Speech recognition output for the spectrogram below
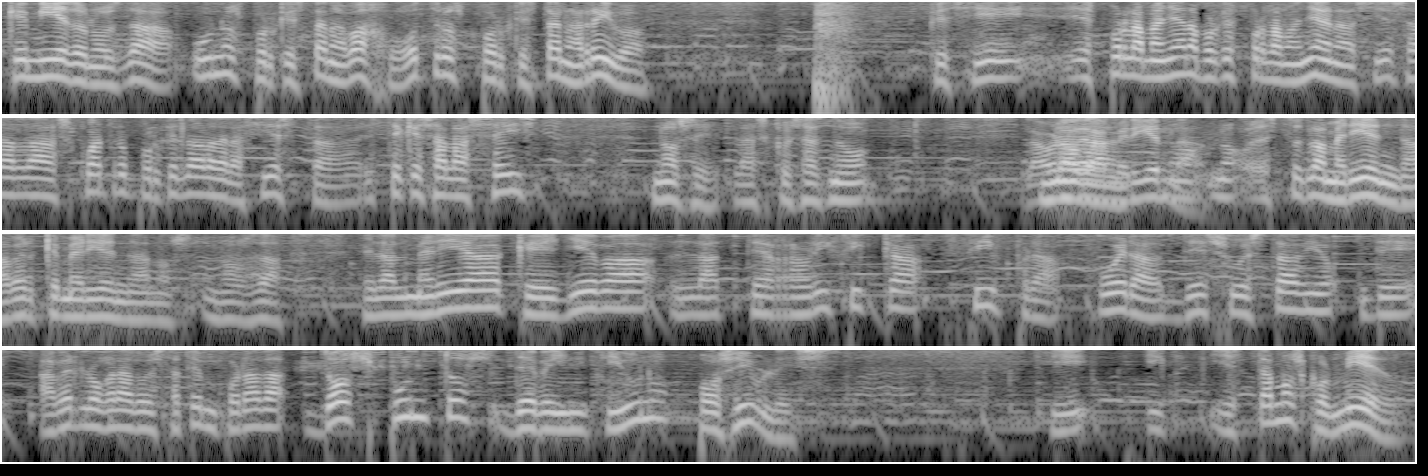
Qué miedo nos da. Unos porque están abajo, otros porque están arriba. Que si es por la mañana, porque es por la mañana. Si es a las 4, porque es la hora de la siesta. Este que es a las 6, no sé, las cosas no, La hora no de la van. merienda. No, no, esto es la merienda, a ver qué merienda nos, nos da. El Almería que lleva la terrorífica cifra fuera de su estadio de haber logrado esta temporada dos puntos de 21 posibles. Y, y- y estamos con miedo.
